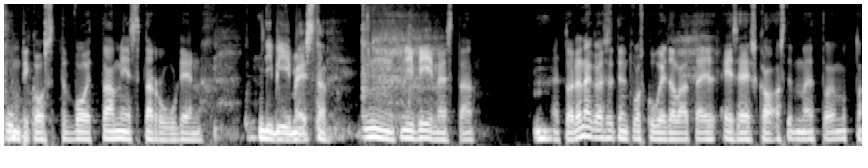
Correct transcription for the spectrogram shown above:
kumpiko sitten voittaa mestaruuden. Niin viimeistä. Mm, niin viimeistään. Mm. Et todennäköisesti nyt voisi kuvitella, että ei, ei se asti mene toi, mutta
